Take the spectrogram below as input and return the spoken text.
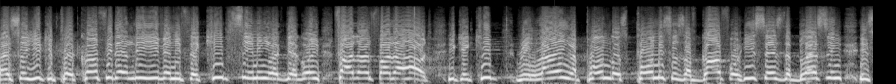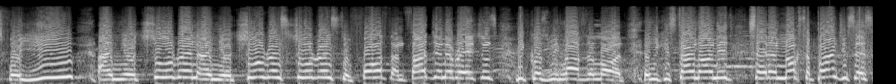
And so you can pray confidently, even if they keep seeming like they're going farther and farther out. You can keep relying upon those promises of God, for He says the blessing is for you and your children and your children's children to fourth and third generations because we love the Lord. And you can stand on it. Satan knocks upon you, says,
